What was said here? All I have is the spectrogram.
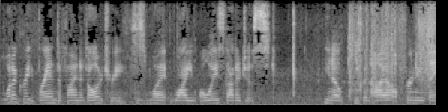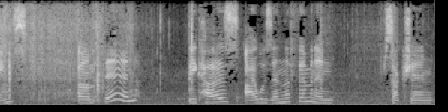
what a great brand to find at Dollar Tree. This is why why you always gotta just, you know, keep an eye out for new things. Um, then because I was in the feminine section,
